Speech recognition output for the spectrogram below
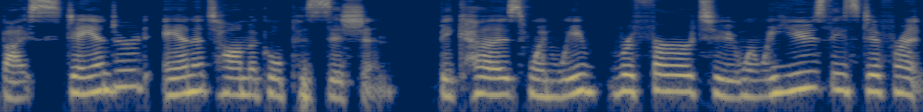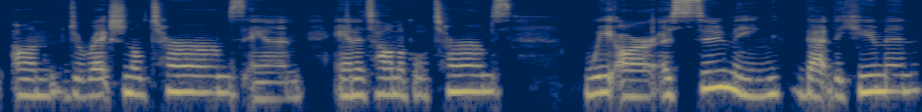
by standard anatomical position because when we refer to, when we use these different um, directional terms and anatomical terms, we are assuming that the human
